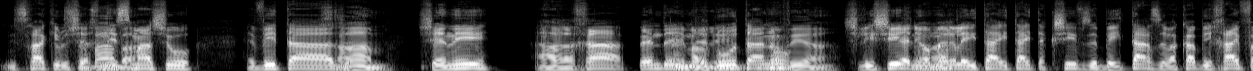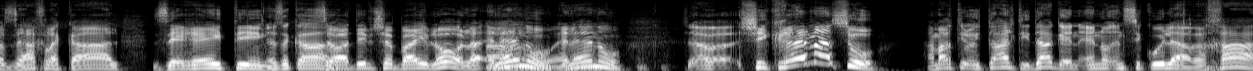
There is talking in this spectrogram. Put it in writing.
משחק כאילו. שהכניס משהו, הביא את ה... זרם. שני, הערכה, פנדלים, הרגו אותנו. גביע. שלישי, אני. אומר לאיתי, איתי, תקשיב, זה ביתר, זה מכבי חיפה, זה אחלה קהל, זה רייטינג, איזה קהל? זה אוהדים שבאים, לא, אה, אלינו, אוקיי, אלינו. אוקיי, אוקיי. שיקרה משהו! אמרתי לו, איתי, אל תדאג, אין, אין, אין סיכוי להערכה,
